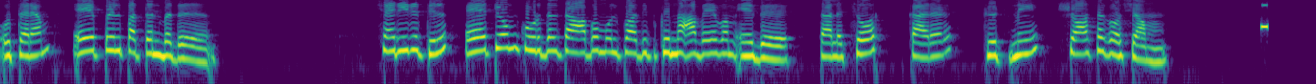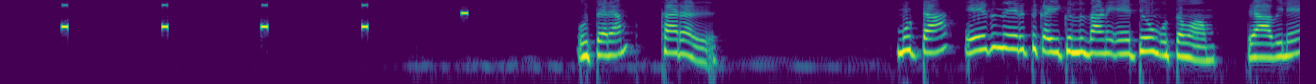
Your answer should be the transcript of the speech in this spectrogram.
ഉത്തരം ഏപ്രിൽ പത്തൊൻപത്. ശരീരത്തിൽ ഏറ്റവും കൂടുതൽ താപം ഉൽപ്പാദിപ്പിക്കുന്ന അവയവം ഏത്? തലച്ചോർ കരൾ കിഡ്നി ശ്വാസകോശം. ഉത്തരം കരൾ. മുട്ട ഏതു നേരത്ത് കഴിക്കുന്നതാണ് ഏറ്റവും ഉത്തമം? രാവിലെ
